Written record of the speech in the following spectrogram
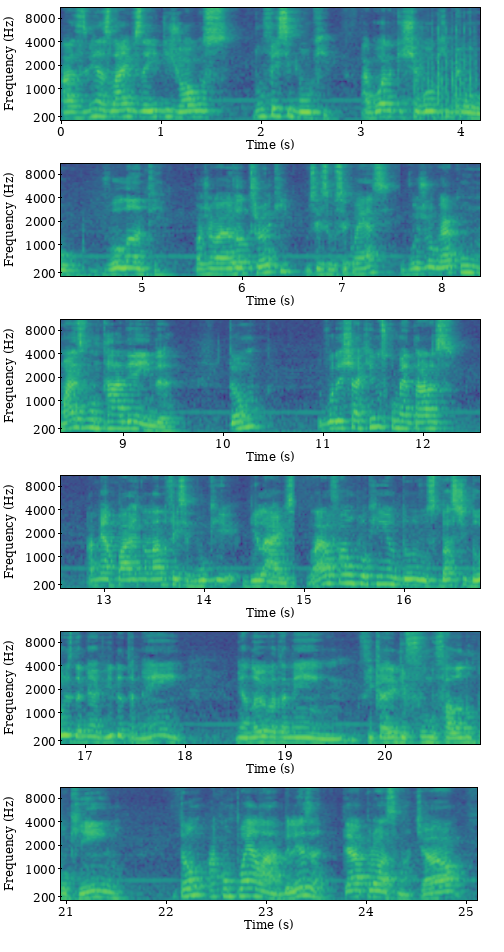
as minhas lives aí de jogos no Facebook. Agora que chegou aqui meu volante para jogar Euro Truck, não sei se você conhece, vou jogar com mais vontade ainda. Então, eu vou deixar aqui nos comentários a minha página lá no Facebook de lives. Lá eu falo um pouquinho dos bastidores da minha vida também. Minha noiva também fica ali de fundo falando um pouquinho. Então acompanha lá, beleza? Até a próxima. Tchau.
